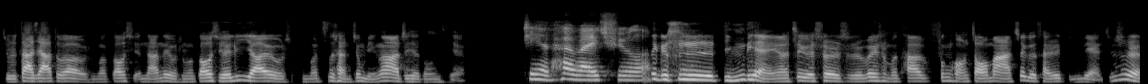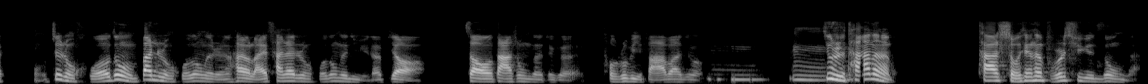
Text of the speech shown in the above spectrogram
就是大家都要有什么高学男的有什么高学历啊，有什么资产证明啊这些东西。这也太歪曲了。那个是顶点呀，这个事儿是为什么他疯狂招骂，这个才是顶点。就是这种活动办这种活动的人，还有来参加这种活动的女的，比较遭大众的这个口诛笔伐吧。就嗯嗯，就是他呢，他首先他不是去运动的，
